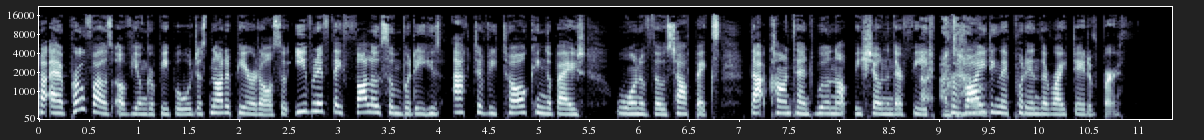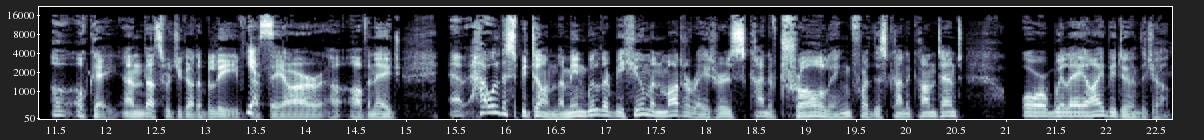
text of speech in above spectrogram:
uh, profiles of younger people will just not appear at all. So even if they follow somebody who's actively talking about one of those topics, that content will not be shown in their feed, how- providing they put in the right date of birth. Oh, okay. And that's what you got to believe Yes. that they are uh, of an age. Uh, how will this be done? I mean, will there be human moderators kind of trawling for this kind of content, or will AI be doing the job?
